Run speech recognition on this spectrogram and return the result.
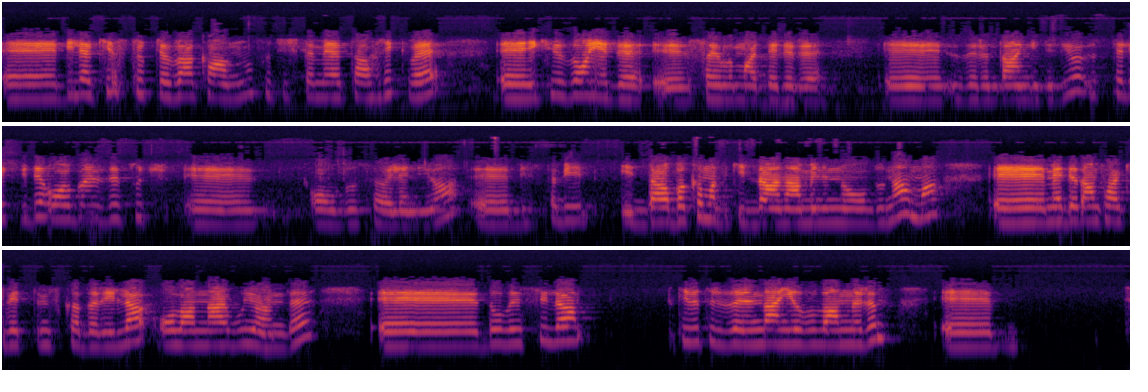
Ee, bilakis Türk Ceza Kanunu suç işlemeye tahrik ve e, 217 e, sayılı maddeleri e, üzerinden gidiliyor. Üstelik bir de organize suç e, olduğu söyleniyor. E, biz tabii iddia bakamadık iddianamenin ne olduğunu ama e, medyadan takip ettiğimiz kadarıyla olanlar bu yönde. E, dolayısıyla Twitter üzerinden yazılanların e,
